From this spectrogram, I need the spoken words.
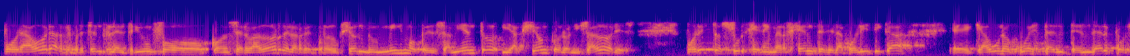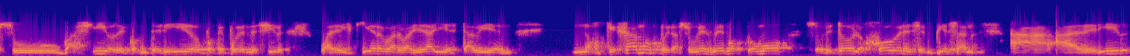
por ahora representan el triunfo conservador de la reproducción de un mismo pensamiento y acción colonizadores. Por esto surgen emergentes de la política eh, que a uno cuesta entender por su vacío de contenido, porque pueden decir cualquier barbaridad y está bien nos quejamos, pero a su vez vemos cómo, sobre todo los jóvenes, empiezan a, adherir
